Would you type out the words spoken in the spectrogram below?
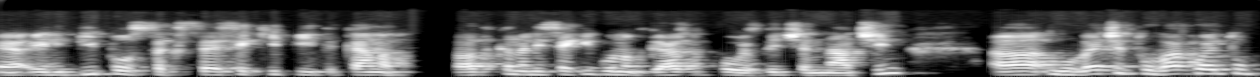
или People Success екипи и така нататък. Нали, всеки го надгражда по различен начин. А, но вече това, което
